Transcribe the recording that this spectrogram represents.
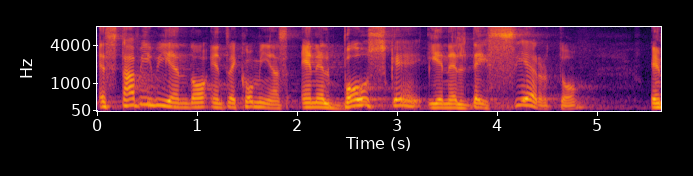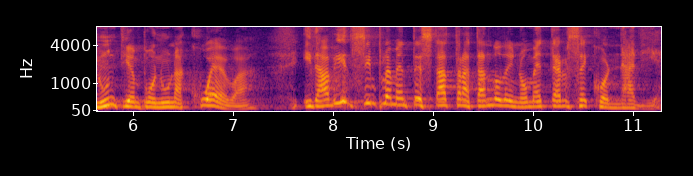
está viviendo, entre comillas, en el bosque y en el desierto, en un tiempo en una cueva, y David simplemente está tratando de no meterse con nadie.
